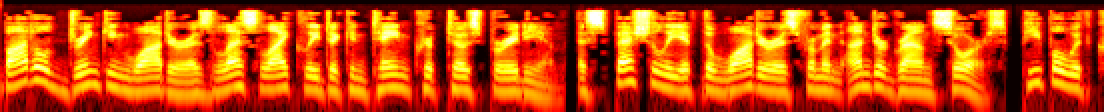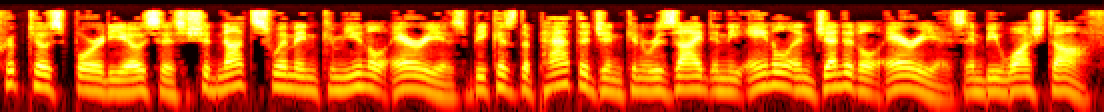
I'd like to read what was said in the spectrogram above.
Bottled drinking water is less likely to contain cryptosporidium, especially if the water is from an underground source. People with cryptosporidiosis should not swim in communal areas because the pathogen can reside in the anal and genital areas and be washed off.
